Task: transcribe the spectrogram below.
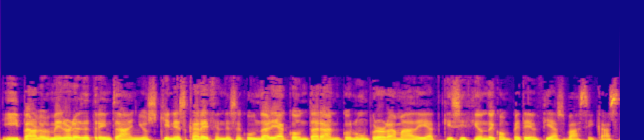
Y para los menores de 30 años, quienes carecen de secundaria contarán con un programa de adquisición de competencias básicas.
